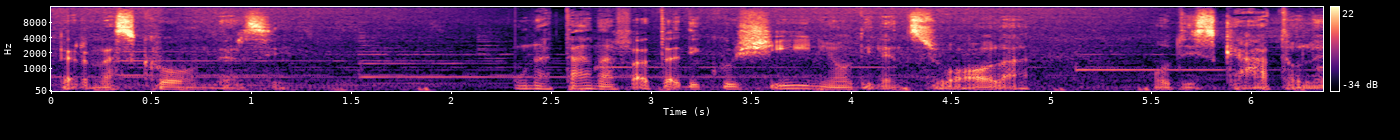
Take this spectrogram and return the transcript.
per nascondersi. Una tana fatta di cuscini o di lenzuola o di scatole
